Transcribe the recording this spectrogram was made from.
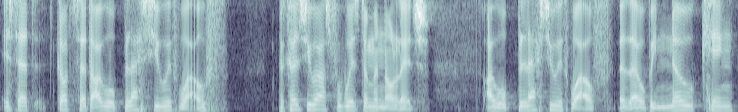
It said, God said, I will bless you with wealth because you asked for wisdom and knowledge. I will bless you with wealth, that there will be no king,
